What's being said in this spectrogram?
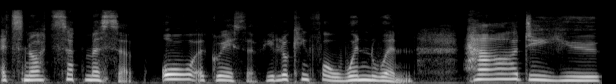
It's not submissive or aggressive. You're looking for win win. How do you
